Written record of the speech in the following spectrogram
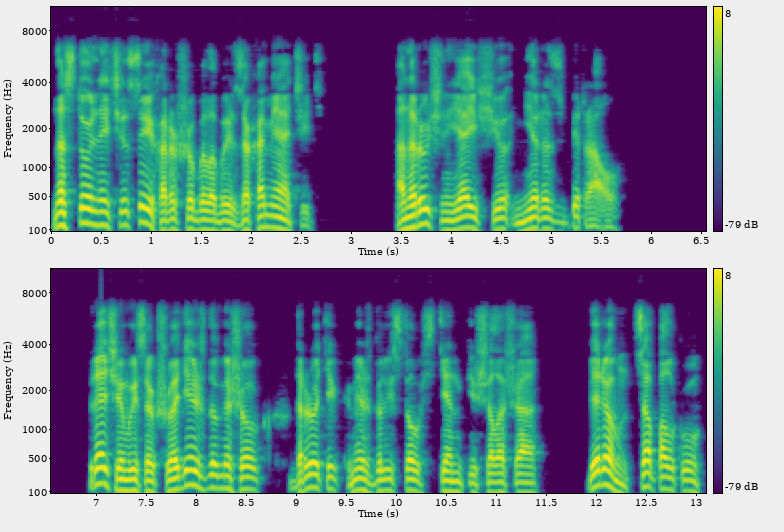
Настольные часы хорошо было бы захомячить, а наручные я еще не разбирал. Прячем высохшую одежду в мешок, дротик между листов стенки шалаша, берем цапалку,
